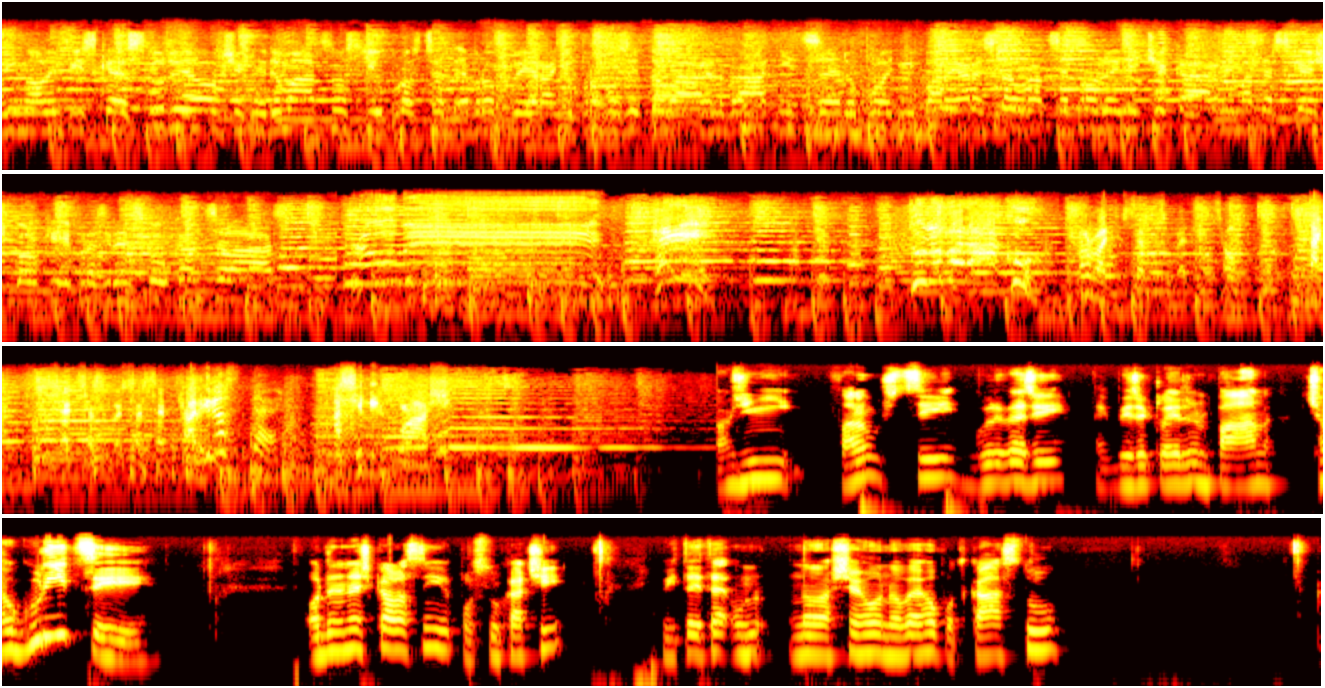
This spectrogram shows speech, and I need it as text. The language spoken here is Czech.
zdravíme olympijské studio, všechny domácnosti uprostřed Evropy, ranní provozy továren, vrátnice, dopolední bary a restaurace, prodejny, čekárny, mateřské školky i prezidentskou kancelář. Ruby! Harry! Tu do baráku! Hrvatě jsem přivedl, co? Tak přece jsme se setkali. Kdo jste? Asi Mikuláš. Vážení fanoušci, guliveři, jak by řekl jeden pán, čau gulíci! Od dneška vlastně posluchači, vítejte u našeho nového podcastu,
